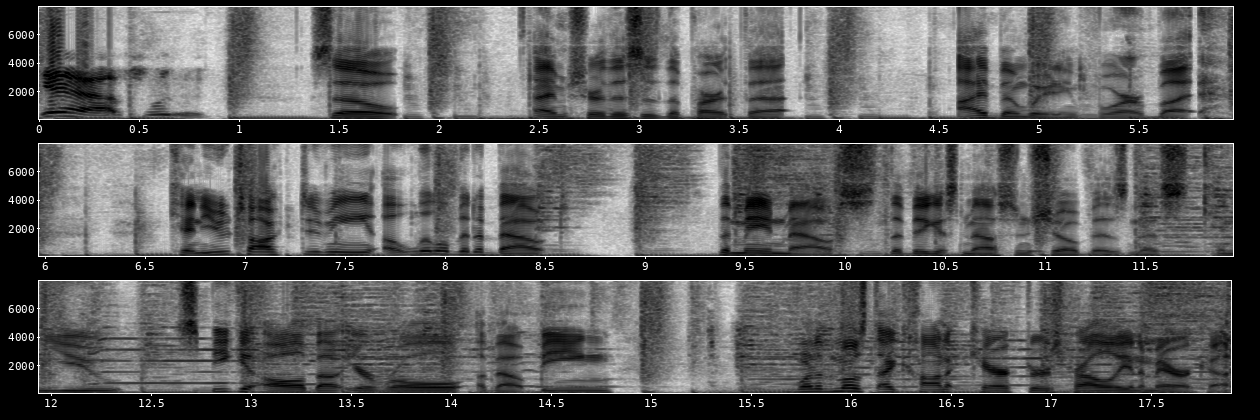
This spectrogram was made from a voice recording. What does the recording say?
Yeah, absolutely. So, I'm sure this is the part that I've been waiting for, but can you talk to me a little bit about the main mouse, the biggest mouse in show business? Can you speak at all about your role, about being one of the most iconic characters probably in America,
